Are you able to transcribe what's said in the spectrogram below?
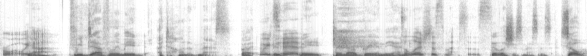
for what we Yeah. had. We definitely made a ton of mess, but We they, did. They turned out great in the end. Delicious messes. Delicious messes. So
